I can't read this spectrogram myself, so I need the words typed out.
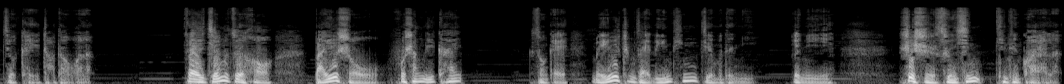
就可以找到我了。在节目最后，把一首《负伤离开》送给每一位正在聆听节目的你，愿你事事顺心，天天快乐。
